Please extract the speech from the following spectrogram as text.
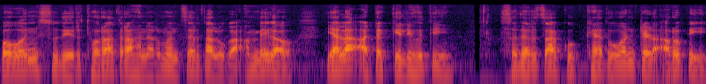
पवन सुधीर थोरात राहणार मंचर तालुका आंबेगाव याला अटक केली होती. सदरचा कुख्यात वॉन्टेड आरोपी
